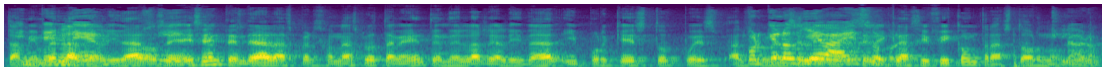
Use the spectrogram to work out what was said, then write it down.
también entender, ver la realidad, o sí, sea, es entender a las personas, pero también entender la realidad y por qué esto pues al final se le, eso? se, le, clasifica un trastorno, claro. ¿no?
